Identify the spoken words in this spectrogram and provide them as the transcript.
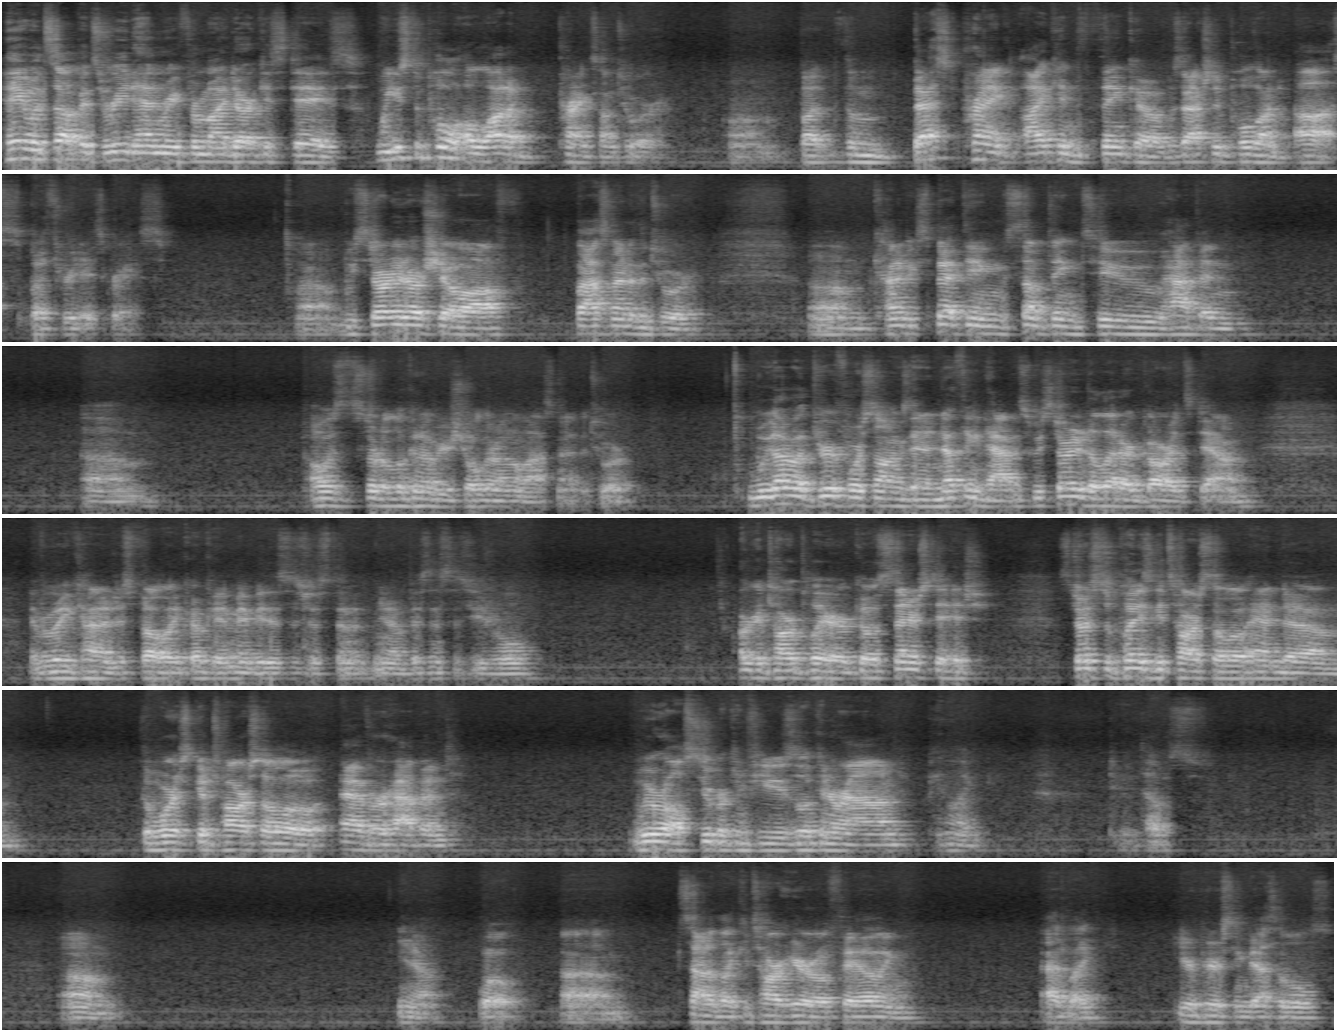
Hey, what's up? It's Reid Henry from My Darkest Days. We used to pull a lot of pranks on tour, um, but the best prank I can think of was actually pulled on us by Three Days Grace. Uh, we started our show off last night of the tour, um, kind of expecting something to happen. Um, always sort of looking over your shoulder on the last night of the tour. We got about three or four songs in and nothing had happened, so we started to let our guards down everybody kind of just felt like, okay, maybe this is just a, you know business as usual. Our guitar player goes center stage, starts to play his guitar solo, and um, the worst guitar solo ever happened. We were all super confused, looking around, being like, dude, that was, um, you know, whoa. Um, sounded like Guitar Hero failing at like ear-piercing decibels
